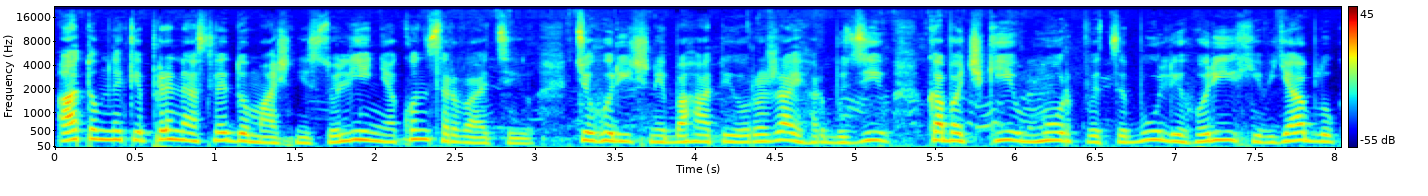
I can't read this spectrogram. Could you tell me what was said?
атомники принесли домашні соління, консервацію. Цьогорічний багатий урожай гарбузів, кабачків, моркви, цибулі, горіхів, яблук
